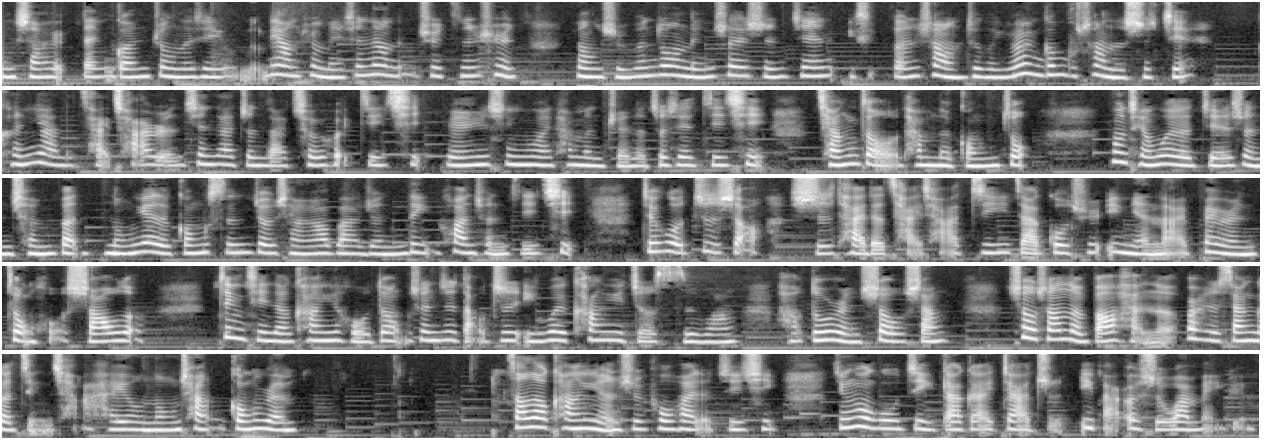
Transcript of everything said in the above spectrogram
欢迎光临鲨语，带你关注那些有流量却没声量的有趣资讯，用十分钟的零碎时间，一起跟上这个永远跟不上的世界。肯亚的采茶人现在正在摧毁机器，原因是因为他们觉得这些机器抢走了他们的工作。目前为了节省成本，农业的公司就想要把人力换成机器，结果至少十台的采茶机在过去一年来被人纵火烧了。近期的抗议活动甚至导致一位抗议者死亡，好多人受伤。受伤的包含了二十三个警察，还有农场工人。遭到抗议人士破坏的机器，经过估计大概价值一百二十万美元。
